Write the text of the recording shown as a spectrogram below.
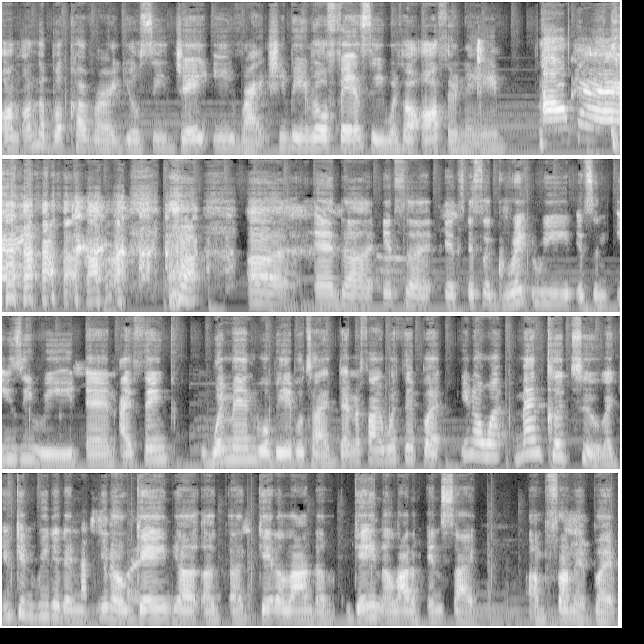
on, on the book cover you'll see J.E. Wright. She being real fancy with her author name. Okay. uh, and uh, it's a it's it's a great read. It's an easy read, and I think women will be able to identify with it. But you know what, men could too. Like you can read it and Absolutely. you know gain uh, uh, uh, gain a lot of gain a lot of insight um, from it. But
